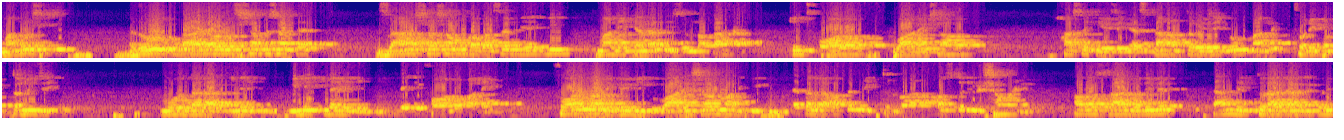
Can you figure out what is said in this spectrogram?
মানুষ রূপ বায়ুর সাথে সাথে যা সম্পদ আছে বেগি মালিকানা নিজন্যতা কিন্তু ফল ওয়ারিশ হাসে কি? যে স্থানান্তর হয়ে যাইব মালিক পরিবর্তন হয়ে যাইব মুরদার আর কিনে মিলিক লাগে দেখি ফল মালিক ফল মালিক হইলি ওয়ারিশ মালিক এটা আমাদের মৃত্যুর করা খরচ করিলে সময় নেই। খরচ যা করিলে তার মৃত্যুর আগে আগে করে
